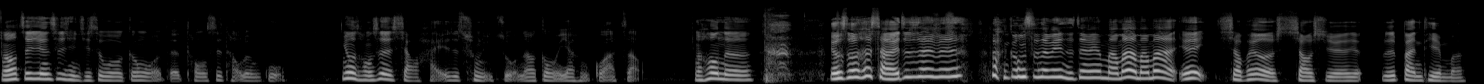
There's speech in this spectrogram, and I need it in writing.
然后这件事情，其实我有跟我的同事讨论过，因为我同事的小孩也是处女座，然后跟我一样很聒噪。然后呢，有时候他小孩就是在那边办公室那边一直在那边妈妈妈妈，因为小朋友小学不是半天吗？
